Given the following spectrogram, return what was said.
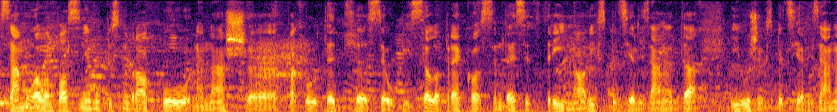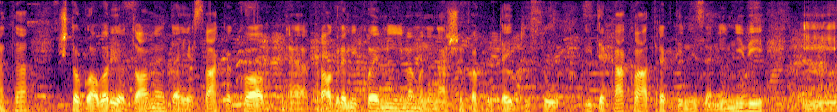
Samo u ovom poslednjem upisnom roku na naš e, fakultet se upisalo preko 83 novih specijalizanata i užeg specijalizanata, što govori o tome da je svakako programi koje mi imamo na našem fakultetu su i tekako atraktivni, zanimljivi i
